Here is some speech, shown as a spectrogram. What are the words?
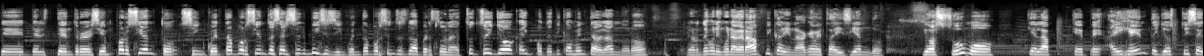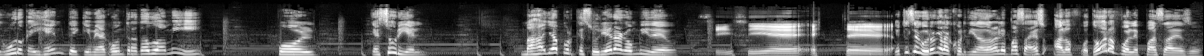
de- del- dentro del 100%, 50% es el servicio y 50% es la persona. Esto soy yo acá hipotéticamente hablando, ¿no? Yo no tengo ninguna gráfica ni nada que me está diciendo. Yo asumo que, la, que hay gente, yo estoy seguro que hay gente que me ha contratado a mí por que es Suriel. Más allá porque Suriel haga un video. Sí, sí, eh, este, Yo estoy seguro que a las coordinadoras le pasa eso, a los fotógrafos les pasa eso.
